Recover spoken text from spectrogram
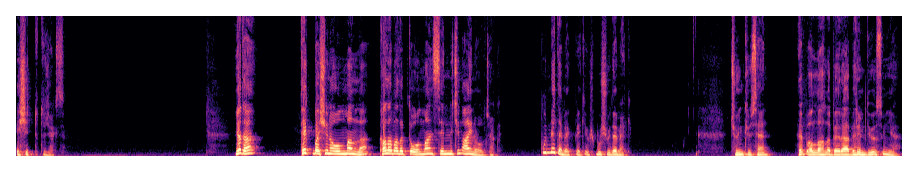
eşit tutacaksın. Ya da tek başına olmanla kalabalıkta olman senin için aynı olacak. Bu ne demek peki? Bu şu demek. Çünkü sen hep Allah'la beraberim diyorsun ya.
